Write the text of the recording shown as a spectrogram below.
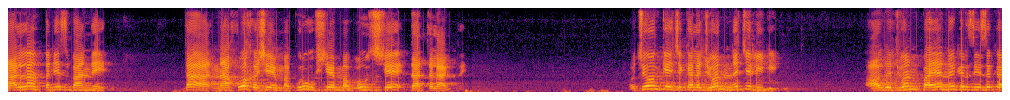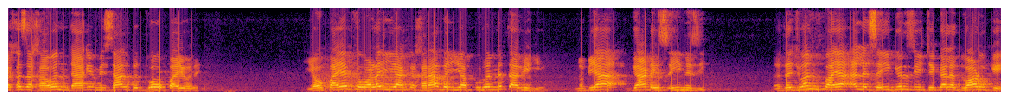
دا الله په نسبت باندې دا ناخوخ شي مکروه شي مبعوث شي دا طلاق دی او چون کې چې کله ژوند نه چلیږي او د ژوند پایه نه ګرځي ځکه خزه خاون داغي مثال د دوو پایو دی یو پایه کې وړی یا که خراب یا پوره نه تاویږي نو بیا گاډي صحیح نه زی نو د ژوند پایا ال صحیح ګرځي چې کله دواړو کې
